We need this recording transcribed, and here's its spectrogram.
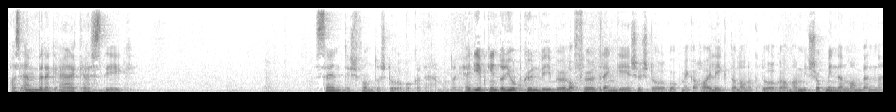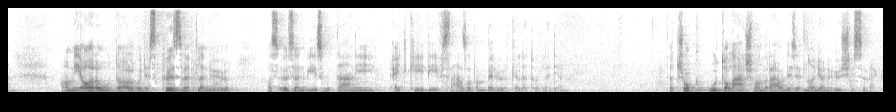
Az emberek elkezdték szent és fontos dolgokat elmondani. Egyébként a jobb könyvéből a földrengéses dolgok, meg a hajléktalanok dolga, sok minden van benne, ami arra utal, hogy ez közvetlenül az özönvíz utáni egy-két évszázadon belül kellett, hogy legyen. Tehát sok utalás van rá, hogy ez egy nagyon ősi szöveg.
